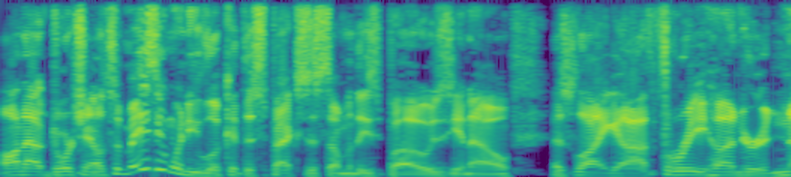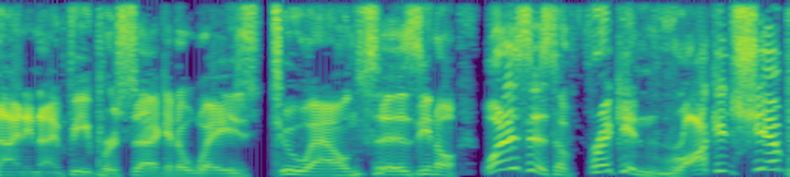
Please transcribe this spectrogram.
on Outdoor Channel. It's amazing when you look at the specs of some of these bows, you know, it's like uh, 399 feet per second. It weighs two ounces. You know, what is this, a freaking rocket ship?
